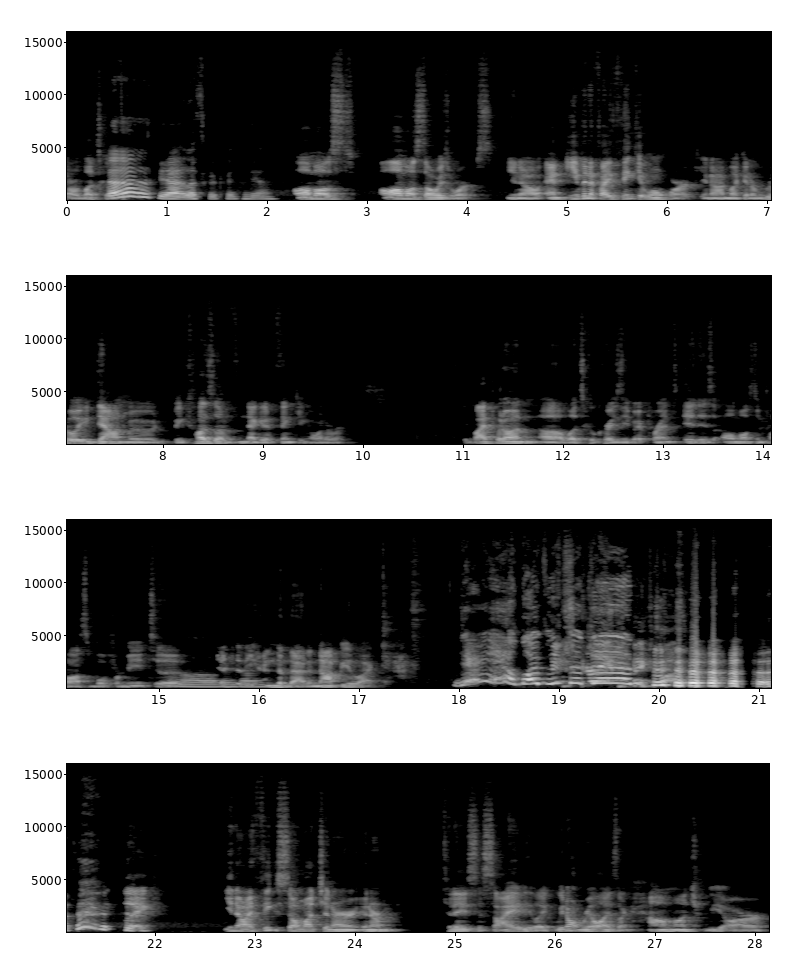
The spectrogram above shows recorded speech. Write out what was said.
or "Let's Go." Ah, yeah, "Let's Go Crazy." Yeah, almost almost always works, you know. And even if I think it won't work, you know, I'm like in a really down mood because of negative thinking or whatever. If I put on uh, "Let's Go Crazy" by Prince, it is almost impossible for me to oh, get to God. the end of that and not be like, yeah, life is like, you know, I think so much in our in our today's society, like we don't realize like how much we are.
